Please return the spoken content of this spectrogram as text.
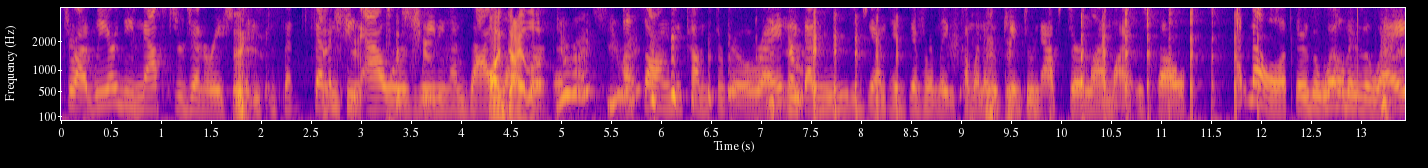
Gerard, we are the Napster generation that used to spend 17 hours waiting on dial On dial-up. You're right. You're a right. song to come through, right? Like that new Lita Jam hit differently come when it came through Napster and LimeWire. So I don't know. If there's a will, there's a way.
